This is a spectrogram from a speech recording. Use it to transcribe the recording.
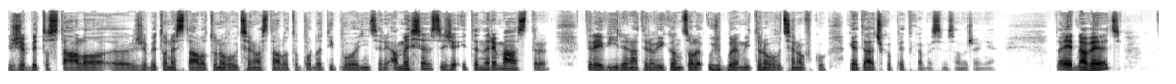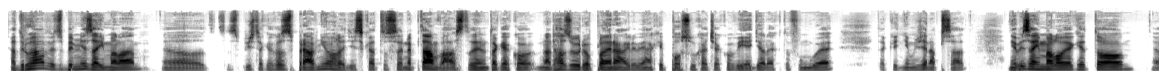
že by to stálo, eh, že by to nestálo tu novou cenu a stálo to podle té původní ceny. A myslím si, že i ten remaster, který vyjde na ty nové konzole, už bude mít tu novou cenovku. GTAčko 5, myslím samozřejmě. To je jedna věc. A druhá věc by mě zajímala, uh, spíš tak jako z právního hlediska, to se neptám vás, to jen tak jako nadhazuju do pléna, kdyby nějaký posluchač jako věděl, jak to funguje, tak klidně může napsat. Mě by zajímalo, jak je to uh,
